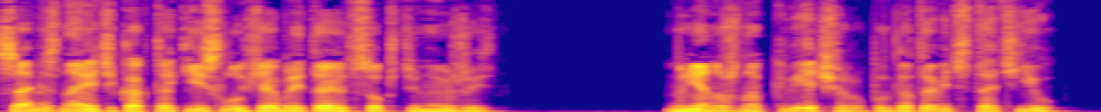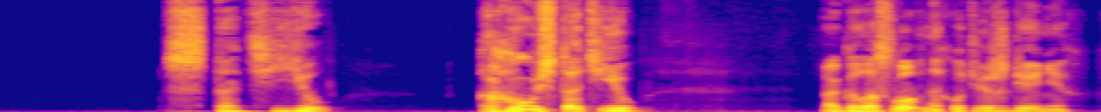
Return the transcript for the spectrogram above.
Сами знаете, как такие слухи обретают собственную жизнь. Мне нужно к вечеру подготовить статью. Статью? Какую статью? О голословных утверждениях.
